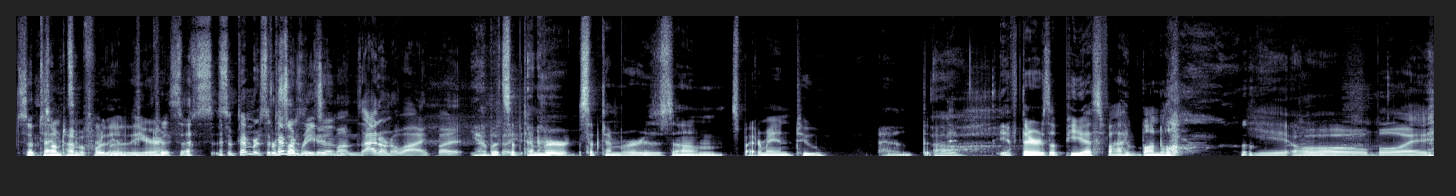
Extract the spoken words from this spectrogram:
September, Sometime before the end of the year. Chris, S- September. some September's a reason. good month. I don't know why, but yeah, but feel like- September September is um Spider-Man 2 and th- oh, if there's a PS5 bundle yeah. Oh boy.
